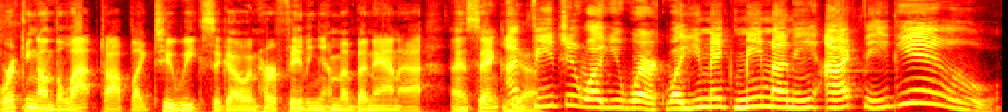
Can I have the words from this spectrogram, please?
working on the laptop like two weeks ago and her feeding him a banana and saying, I Yeah. feed you while you work. While you make me money, I feed you.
